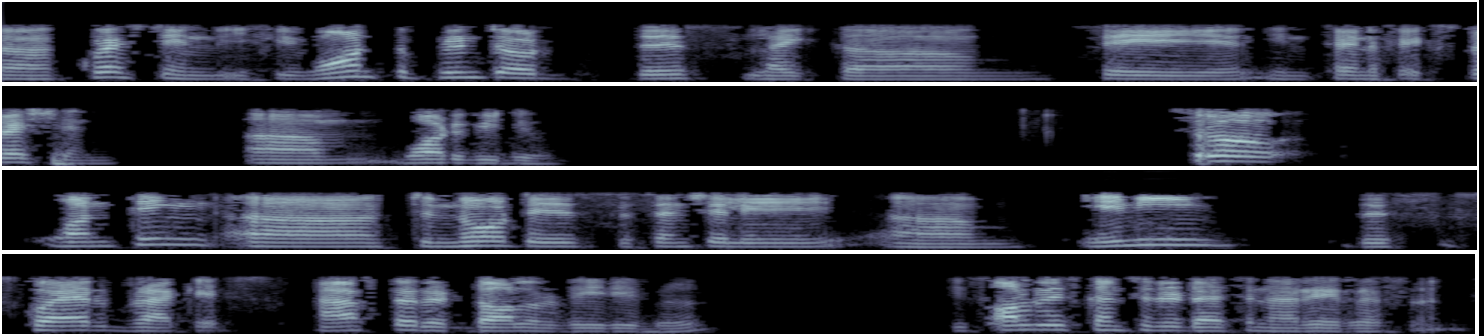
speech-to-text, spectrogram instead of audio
uh, question if you want to print out this like um, say in kind of expression um, what do we do? So one thing uh, to note is essentially um, any this square brackets after a dollar variable is always considered as an array reference.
